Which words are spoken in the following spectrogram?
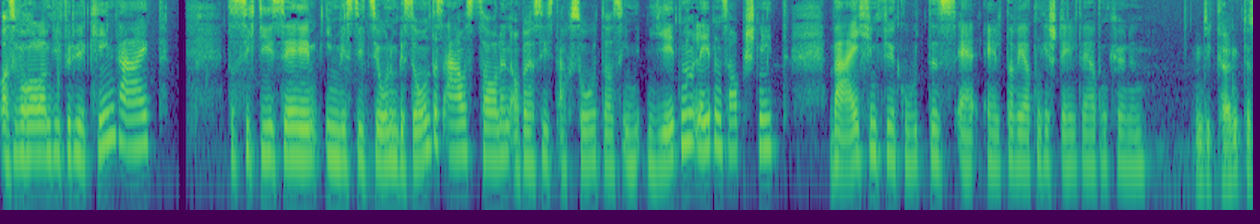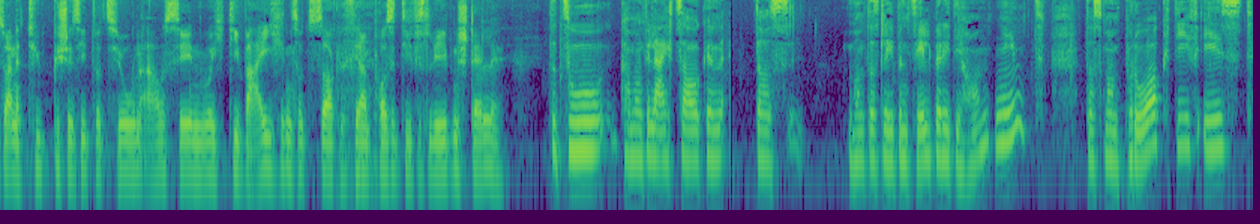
Also vor allem die frühe Kindheit, dass sich diese Investitionen besonders auszahlen, aber es ist auch so, dass in jedem Lebensabschnitt Weichen für gutes Älterwerden gestellt werden können. Und wie könnte so eine typische Situation aussehen, wo ich die Weichen sozusagen für ein positives Leben stelle? Dazu kann man vielleicht sagen, dass man das Leben selber in die Hand nimmt, dass man proaktiv ist,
